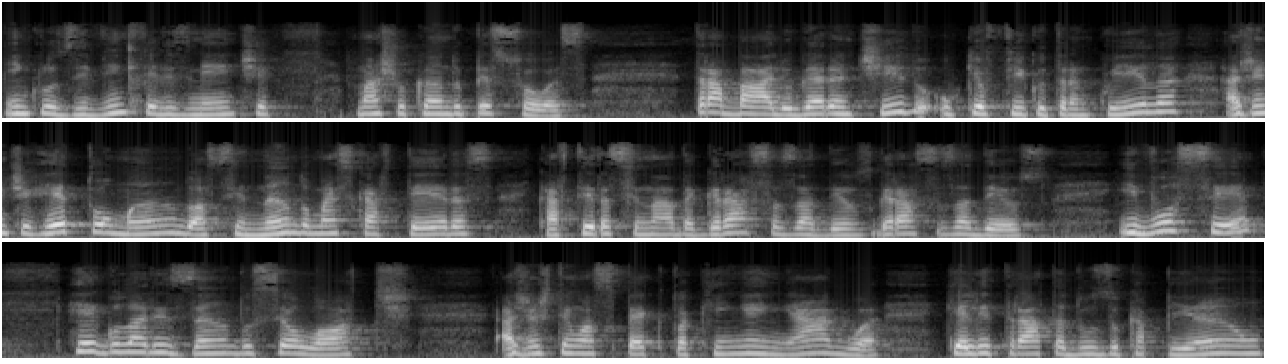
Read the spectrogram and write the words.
inclusive, infelizmente, machucando pessoas. Trabalho garantido, o que eu fico tranquila, a gente retomando, assinando mais carteiras, carteira assinada, graças a Deus, graças a Deus. E você regularizando o seu lote. A gente tem um aspecto aqui em água que ele trata do uso capião,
